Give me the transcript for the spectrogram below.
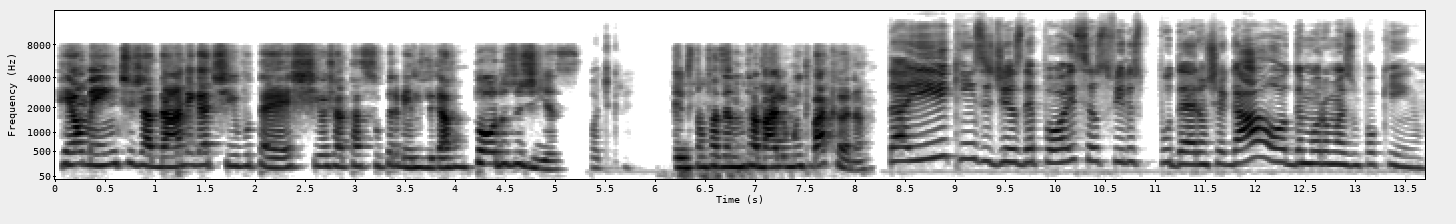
realmente já dar negativo o teste, eu já tá super bem. Eles ligavam todos os dias. Pode crer. Eles estão fazendo um trabalho muito bacana. Daí, 15 dias depois, seus filhos puderam chegar ou demorou mais um pouquinho?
